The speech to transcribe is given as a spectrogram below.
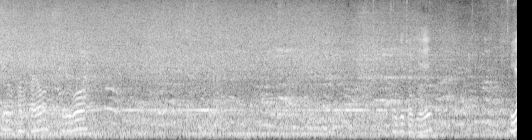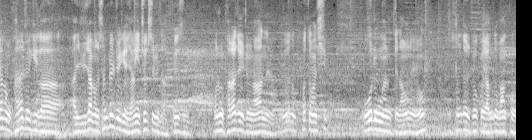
쭉 가볼까요? 그리고 저기 저기 유자방 바라조기가 아니 유자방 선별조기가 양이 적습니다. 그래서 오늘 바라조기 좀 나왔네요. 이거는 보통 한 15, 6만 원대 나오네요. 선도 좋고 양도 많고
